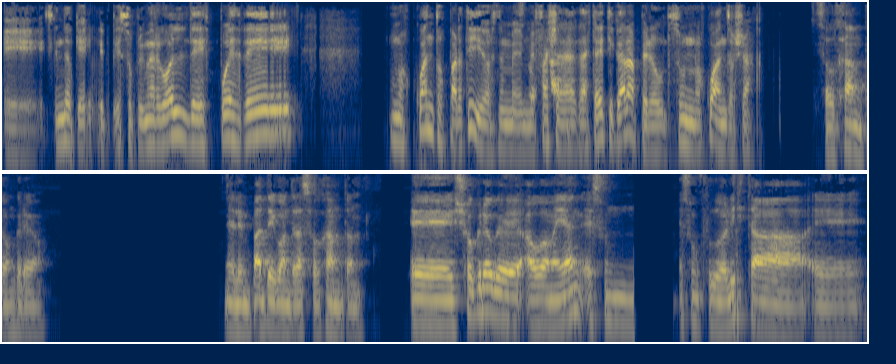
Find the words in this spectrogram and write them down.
eh, siendo que es su primer gol después de unos cuantos partidos. Me, falla la, estadística ahora, pero son unos cuantos ya. Southampton, creo. El empate contra Southampton. Eh, yo creo que Aubameyang es un, es un futbolista eh,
